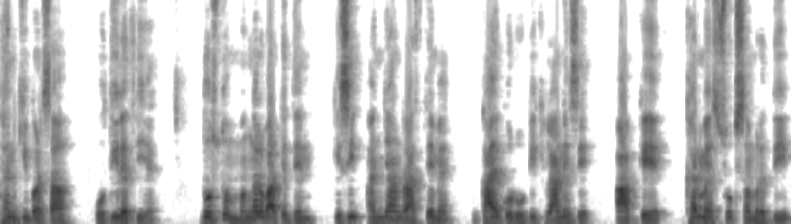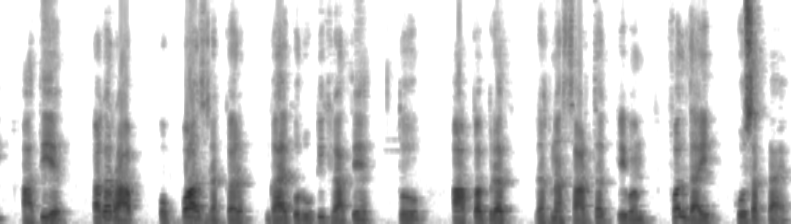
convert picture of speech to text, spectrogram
धन की वर्षा होती रहती है। दोस्तों, मंगलवार के दिन किसी अनजान रास्ते में गाय को रोटी खिलाने से आपके घर में सुख समृद्धि आती है। अगर आप उपवास रखकर गाय को रोटी खिलाते हैं तो आपका व्रत रखना सार्थक एवं फलदायी हो सकता है।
